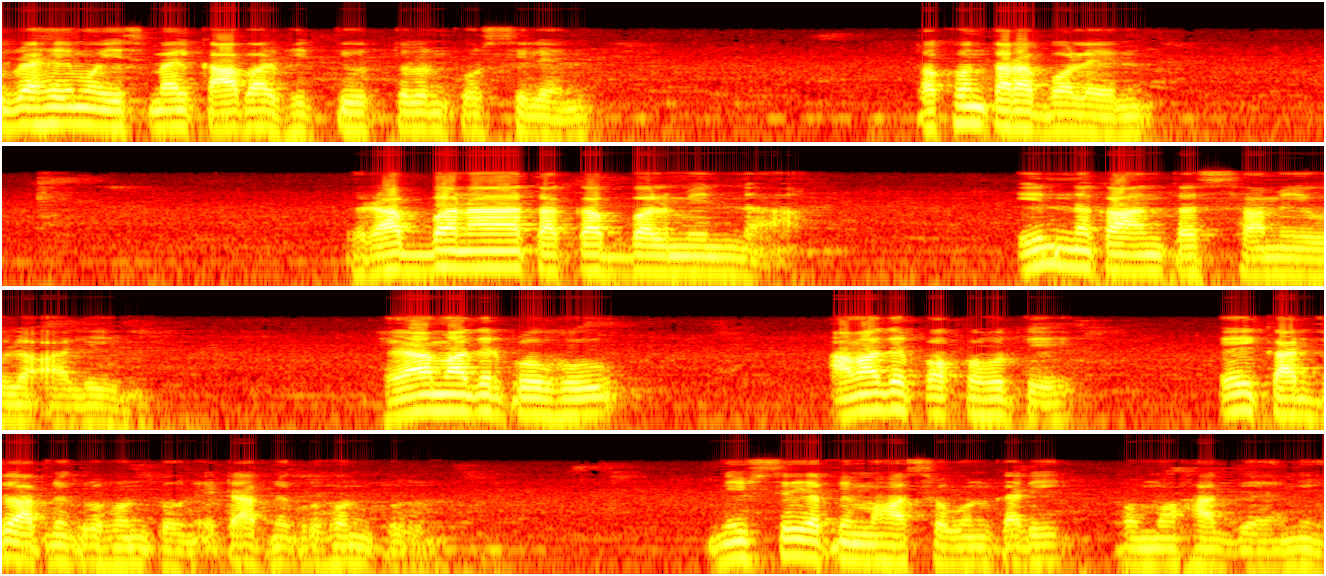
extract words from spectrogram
ইব্রাহিম ও ইসমাইল কাবার ভিত্তি উত্তোলন করছিলেন তখন তারা বলেন, রাব্বানা তাকাব্বাল মিন্না, ইন্নাকা আন্তাস সামিউল আলিম। হে আমাদের প্রভু, আমাদের পক্ষ হতে এই কার্য আপনি গ্রহণ করুন, এটা আপনি গ্রহণ করুন। নিশ্চয়ই আপনি মহাশ্রবণকারী ও মহাজ্ঞানী।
